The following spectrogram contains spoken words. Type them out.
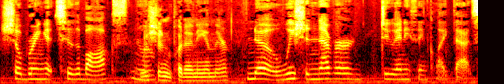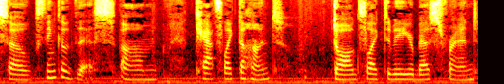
She'll bring it to the box. We shouldn't put any in there. No, we should never do anything like that. So think of this um, cats like to hunt, dogs like to be your best friend,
